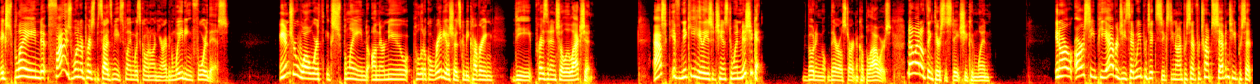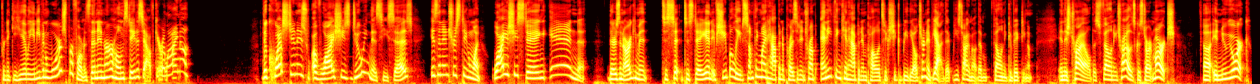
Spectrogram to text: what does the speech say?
Explained, finally, one other person besides me explain what's going on here. I've been waiting for this. Andrew Walworth explained on their new political radio show, it's going to be covering the presidential election. Asked if Nikki Haley has a chance to win Michigan. Voting there will start in a couple hours. No, I don't think there's a state she can win. In our RCP average, he said we predict 69% for Trump, 17% for Nikki Haley, and even worse performance than in her home state of South Carolina. The question is of why she's doing this, he says, is an interesting one. Why is she staying in? There's an argument to sit, to stay in. If she believes something might happen to President Trump, anything can happen in politics. She could be the alternative. Yeah, that he's talking about them felony convicting him in this trial, this felony trial that's going to start in March uh, in New York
